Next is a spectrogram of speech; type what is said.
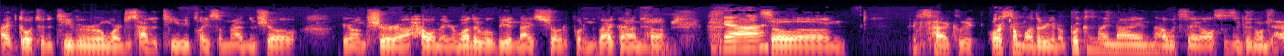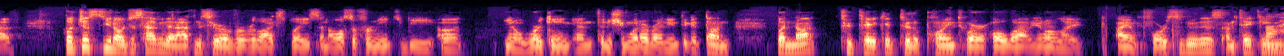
I'd go to the TV room where I just have the TV play some random show. You know, I'm sure uh, How I Met Your Mother will be a nice show to put in the background. Huh? yeah So um, exactly, or some other, you know, Brooklyn Nine Nine. I would say also is a good one to have. but just you know, just having that atmosphere of a relaxed place, and also for me to be, uh, you know, working and finishing whatever I need to get done, but not to take it to the point where, oh wow, you know, like I am forced to do this. I'm taking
